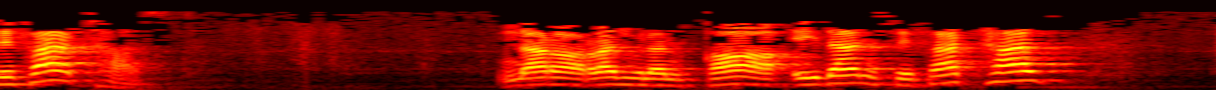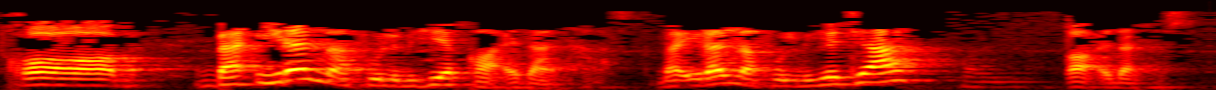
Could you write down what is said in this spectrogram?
صفت هست. نرا رجلا قائدا صفت هست. خب بعیرا مفعول بهی قائدا هست. بعیرا مفعول بهی چه هست؟ قائدا هست.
